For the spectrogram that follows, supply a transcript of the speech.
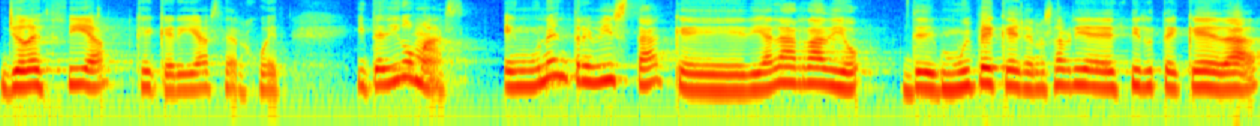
yo decía que quería ser juez. Y te digo más, en una entrevista que di a la radio de muy pequeña, no sabría decirte qué edad,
